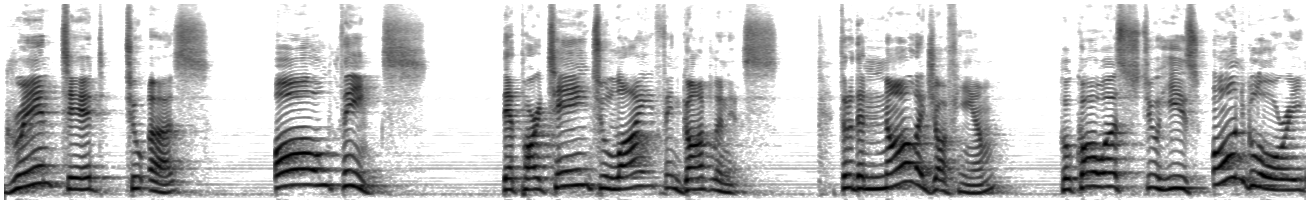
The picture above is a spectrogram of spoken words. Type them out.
granted to us all things that pertain to life and godliness through the knowledge of him who called us to his own glory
